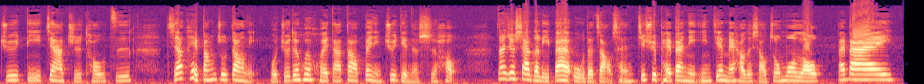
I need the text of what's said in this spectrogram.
G D 价值投资，只要可以帮助到你，我绝对会回答到被你据点的时候。那就下个礼拜五的早晨继续陪伴你迎接美好的小周末喽，拜拜。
